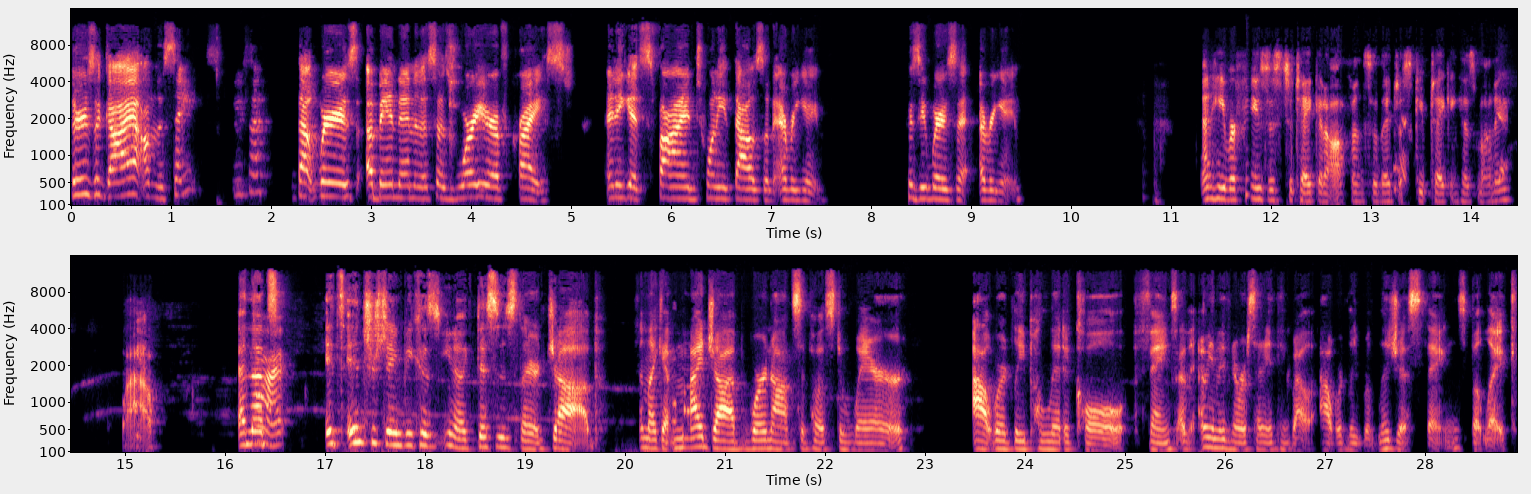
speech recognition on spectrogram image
There's a guy on the Saints, you said, that wears a bandana that says Warrior of Christ and he gets fined twenty thousand every game. Because he wears it every game. And he refuses to take it off, and so they just keep taking his money. Wow. And that's right. it's interesting because you know like this is their job and like at my job we're not supposed to wear outwardly political things i, I mean they've never said anything about outwardly religious things but like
